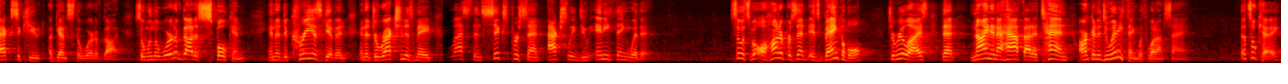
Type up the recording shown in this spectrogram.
execute against the Word of God. So when the Word of God is spoken and a decree is given and a direction is made, less than 6% actually do anything with it. So it's 100%, it's bankable to realize that nine and a half out of 10 aren't going to do anything with what I'm saying. That's okay.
